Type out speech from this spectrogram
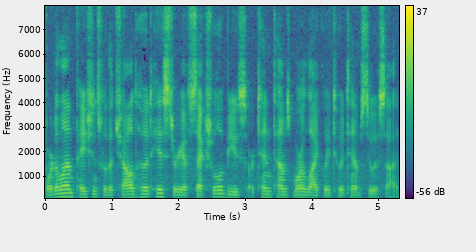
Borderline patients with a childhood history of sexual abuse are 10 times more likely to attempt suicide.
